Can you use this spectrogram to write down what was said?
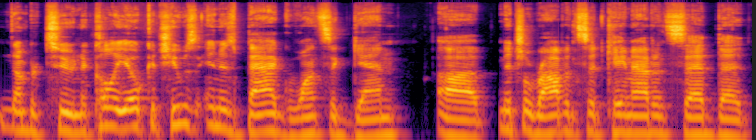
number two, Nikola Jokic, he was in his bag once again. Uh, Mitchell Robinson came out and said that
